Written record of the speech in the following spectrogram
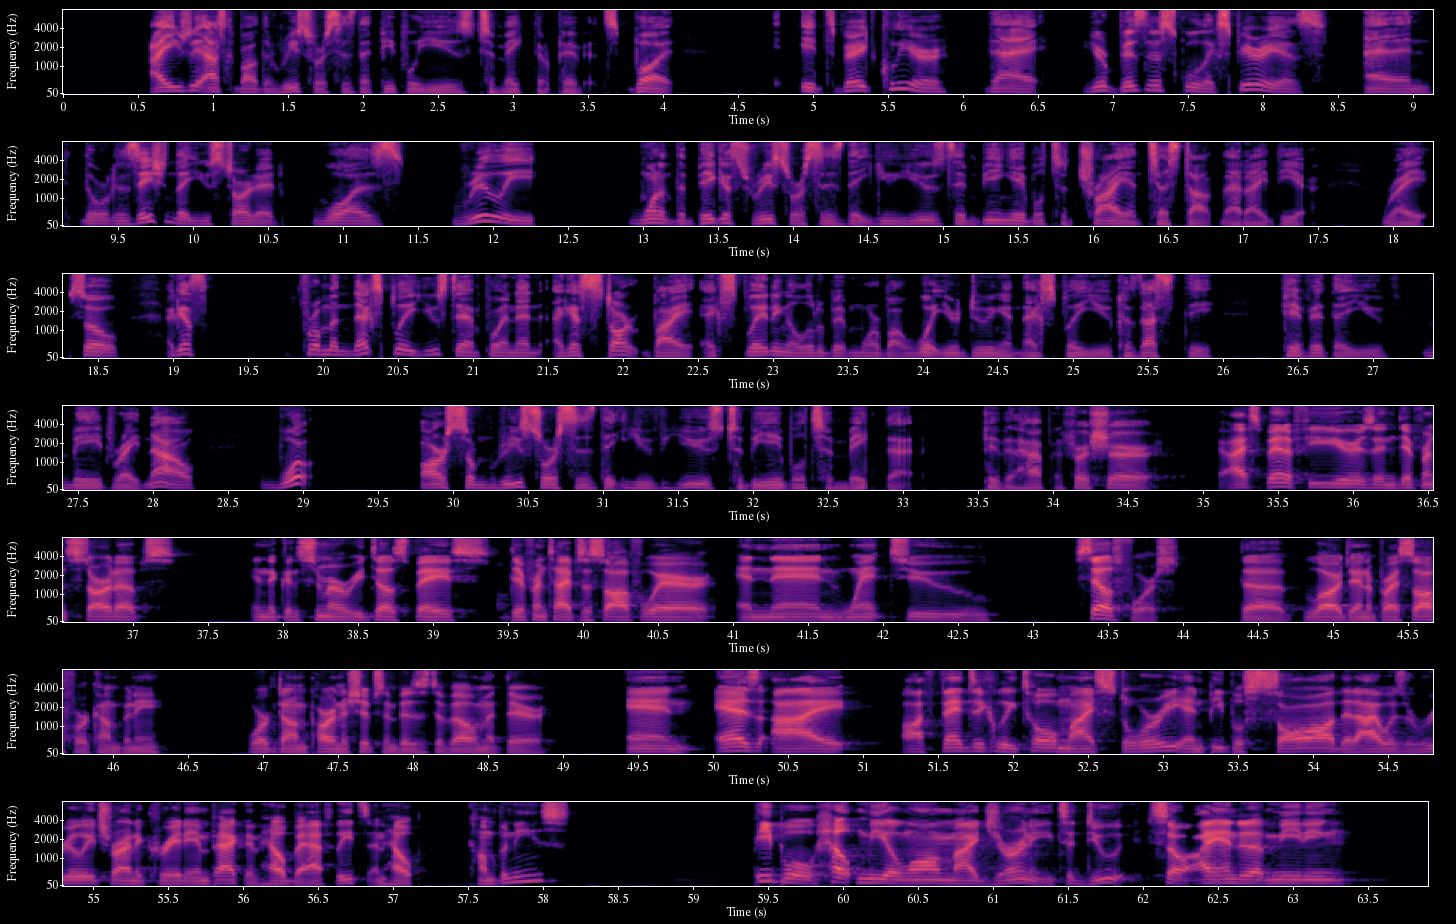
I usually ask about the resources that people use to make their pivots, but it's very clear that your business school experience and the organization that you started was really one of the biggest resources that you used in being able to try and test out that idea, right? So I guess from a NextPlayU standpoint, and I guess start by explaining a little bit more about what you're doing at NextPlayU, because that's the pivot that you've made right now. What are some resources that you've used to be able to make that pivot happen? For sure. I spent a few years in different startups in the consumer retail space, different types of software, and then went to Salesforce, the large enterprise software company, worked on partnerships and business development there. And as I authentically told my story and people saw that I was really trying to create impact and help athletes and help companies, people helped me along my journey to do it. So I ended up meeting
